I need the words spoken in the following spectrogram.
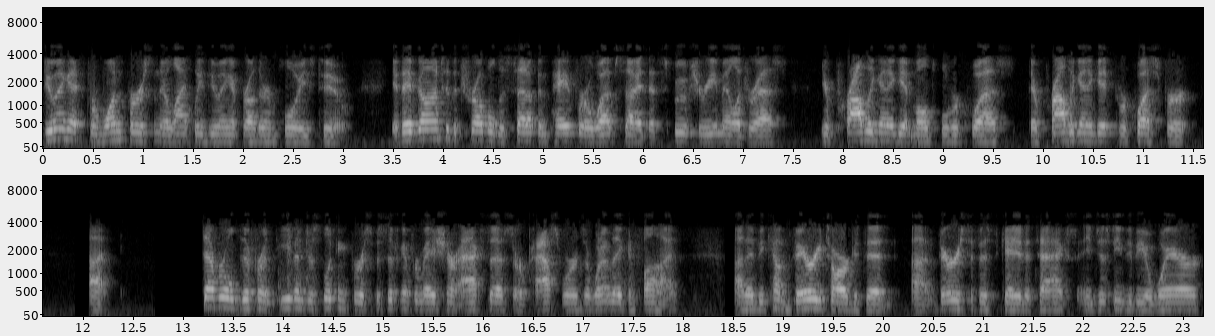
doing it for one person, they're likely doing it for other employees, too. If they've gone to the trouble to set up and pay for a website that spoofs your email address, you're probably going to get multiple requests. They're probably going to get requests for uh, several different, even just looking for specific information or access or passwords or whatever they can find. Uh, they become very targeted, uh, very sophisticated attacks, and you just need to be aware.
